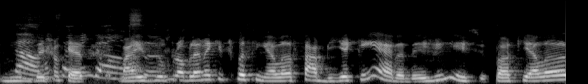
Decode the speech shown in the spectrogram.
Não, não deixou foi quieto. vingança. Mas o problema é que, tipo assim, ela sabia quem era desde o início. Só que ela,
